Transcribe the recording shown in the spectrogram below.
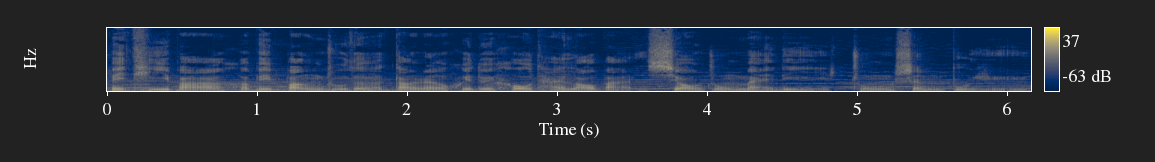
被提拔和被帮助的当然会对后台老板效忠卖力，终身不渝。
